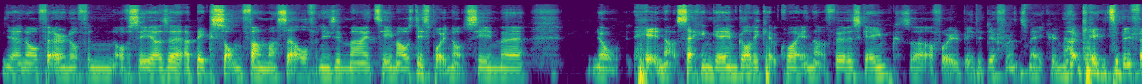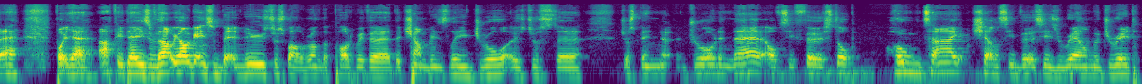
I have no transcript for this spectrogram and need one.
Yeah, no, fair enough. And obviously, as a, a, big Son fan myself, and he's in my team, I was disappointed not to see him, uh, you know, hitting that second game. God, he kept quiet in that first game because uh, I thought he'd be the difference maker in that game. To be fair, but yeah, happy days with that. We are getting some bit of news just while we're on the pod with uh, the Champions League draw has just uh, just been drawn in there. Obviously, first up, home tie, Chelsea versus Real Madrid.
